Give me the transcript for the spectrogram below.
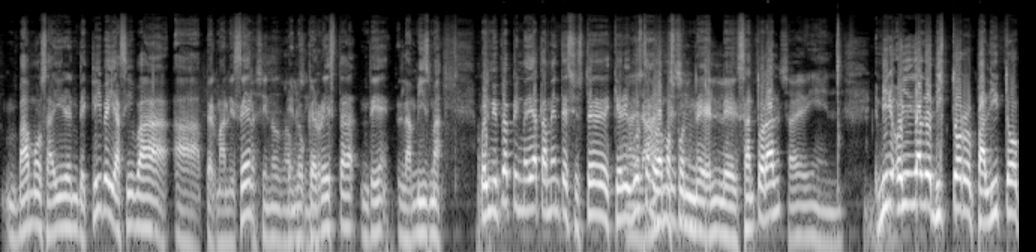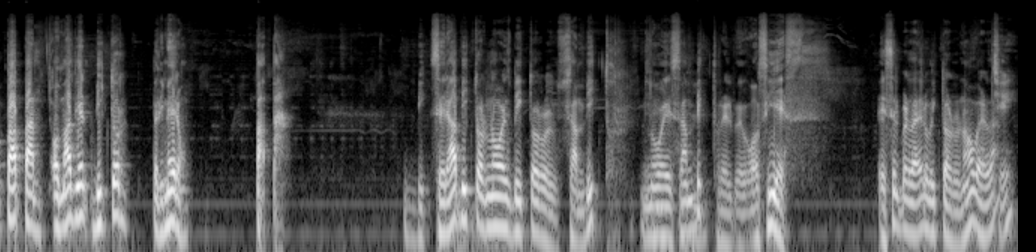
vamos a ir en declive y así va a permanecer Así nos vamos en lo que resta de la misma. Pues mi Pepe, inmediatamente, si usted quiere y gusta, nos vamos con el, Santoral. Sabe bien. Mire, hoy es día de Víctor Palito Papa, o más bien Víctor primero Papa. ¿Será Víctor? No es Víctor San Víctor, no es San Víctor, el- o sí es. Es el verdadero Víctor, ¿no? ¿Verdad? Sí.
